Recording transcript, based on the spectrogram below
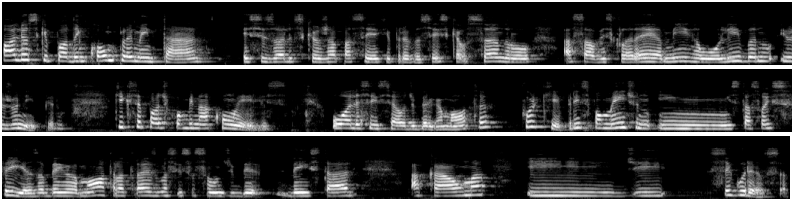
Óleos que podem complementar esses óleos que eu já passei aqui para vocês, que é o sândalo, a salva esclareia, a mirra, o olíbano e o junípero. O que, que você pode combinar com eles? O óleo essencial de bergamota, por quê? Principalmente em estações frias, a bergamota ela traz uma sensação de bem-estar, acalma e de segurança.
